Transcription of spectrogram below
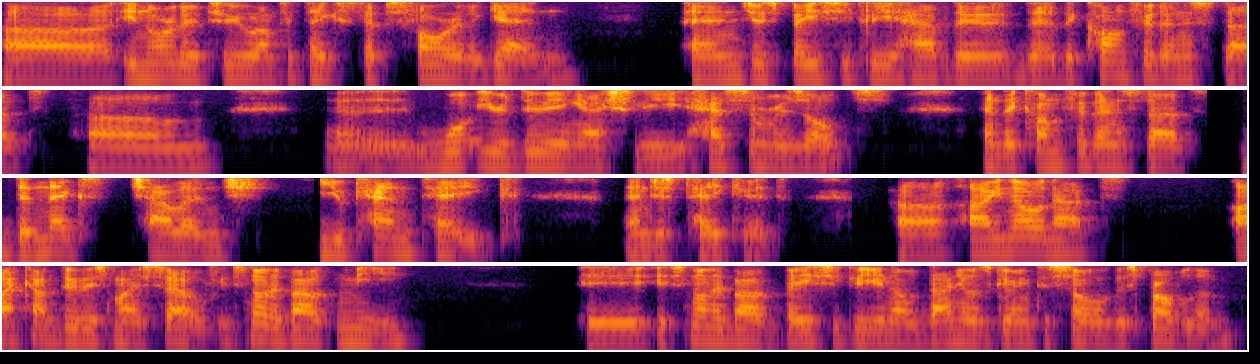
uh, in order to um, to take steps forward again and just basically have the the, the confidence that um, uh, what you're doing actually has some results and the confidence that the next challenge you can take and just take it. Uh, I know that I can't do this myself. It's not about me. It's not about basically, you know, Daniel's going to solve this problem.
